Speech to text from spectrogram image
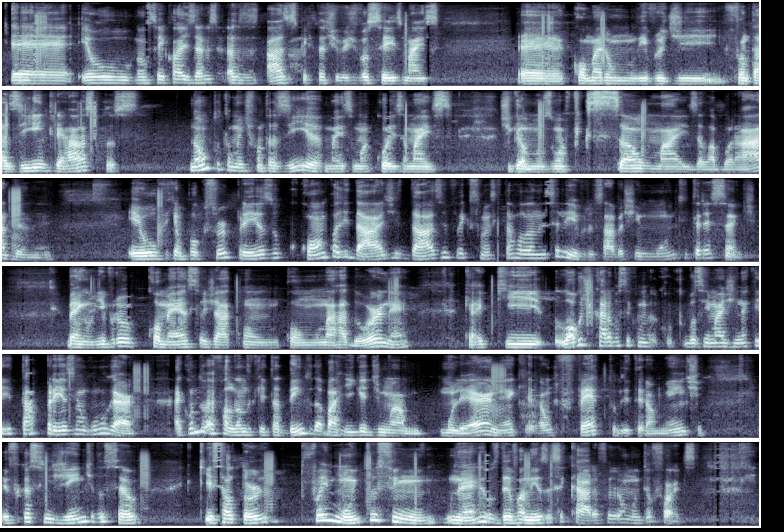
É, eu não sei quais eram as, as expectativas de vocês, mas é, como era um livro de fantasia, entre aspas, não totalmente fantasia, mas uma coisa mais, digamos, uma ficção mais elaborada, né? Eu fiquei um pouco surpreso com a qualidade das reflexões que tá rolando nesse livro, sabe? Achei muito interessante. Bem, o livro começa já com, com um narrador, né? Que, é que logo de cara você, você imagina que ele tá preso em algum lugar. Aí quando vai falando que ele tá dentro da barriga de uma mulher, né, que é um feto, literalmente, eu fico assim, gente do céu, que esse autor foi muito assim, né, os devaneios desse cara foram muito fortes.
